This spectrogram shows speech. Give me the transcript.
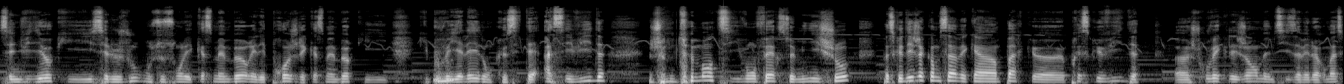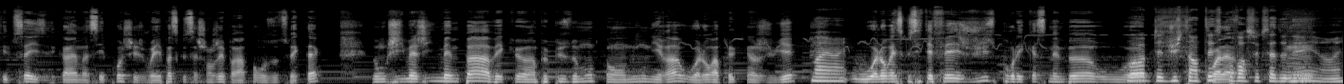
c'est une vidéo qui, c'est le jour où ce sont les cast members et les proches des cast members qui, qui pouvaient y aller, donc euh, c'était assez vide. Je me demande s'ils vont faire ce mini show, parce que déjà comme ça, avec un parc euh, presque vide, euh, je trouvais que les gens, même s'ils avaient leur masque et tout ça, ils étaient quand même assez proches et je voyais pas ce que ça changeait par rapport aux autres spectacles. Donc j'imagine même pas avec euh, un peu plus de monde quand nous on ira, ou alors après le 15 juillet, Ouais, ouais. ou alors est-ce que c'était fait juste pour les cast members ou Ouais, peut-être juste un test voilà. pour voir ce que ça donnait. Ouais.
